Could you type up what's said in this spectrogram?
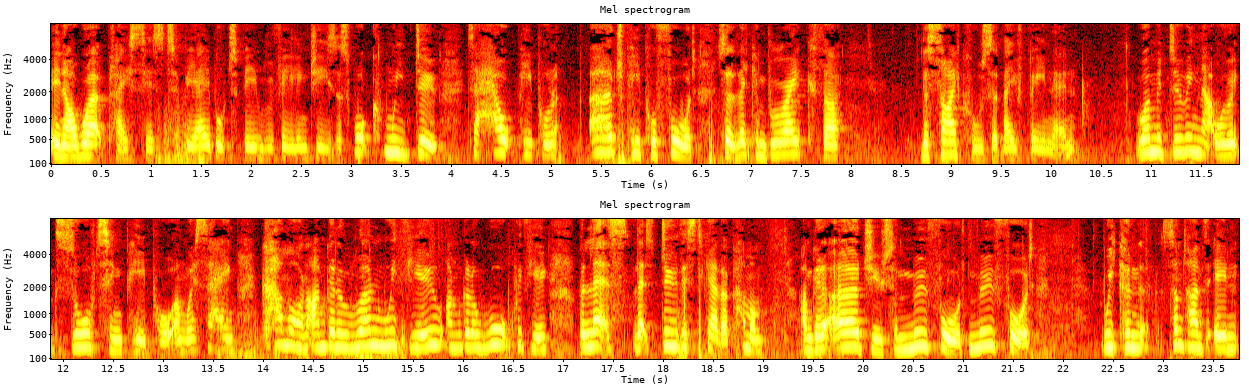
in our workplaces to be able to be revealing Jesus? What can we do to help people, urge people forward so that they can break the, the cycles that they've been in? when we're doing that, we're exhorting people and we're saying, Come on, I'm going to run with you, I'm going to walk with you, but let's, let's do this together. Come on, I'm going to urge you to move forward, move forward. We can sometimes, in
